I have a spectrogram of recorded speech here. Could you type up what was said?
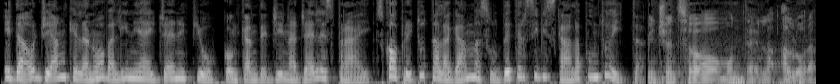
E da oggi anche la nuova linea Igiene Più con candeggina gel e spray. Scopri tutta la gamma su detersiviscala.it. Vincenzo Montella, allora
